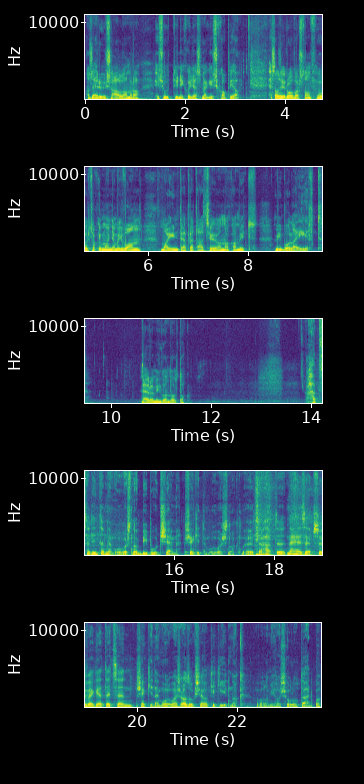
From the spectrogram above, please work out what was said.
az erős államra, és úgy tűnik, hogy ezt meg is kapja. Ezt azért olvastam föl, csak hogy mondjam, hogy van mai interpretáció annak, amit Miból leírt. Erről mit gondoltok? Hát szerintem nem olvasnak Bibót sem. Senkit nem olvasnak. Tehát nehezebb szöveget egyszerűen senki nem olvas, azok se, akik írnak valami hasonló tárgyba.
